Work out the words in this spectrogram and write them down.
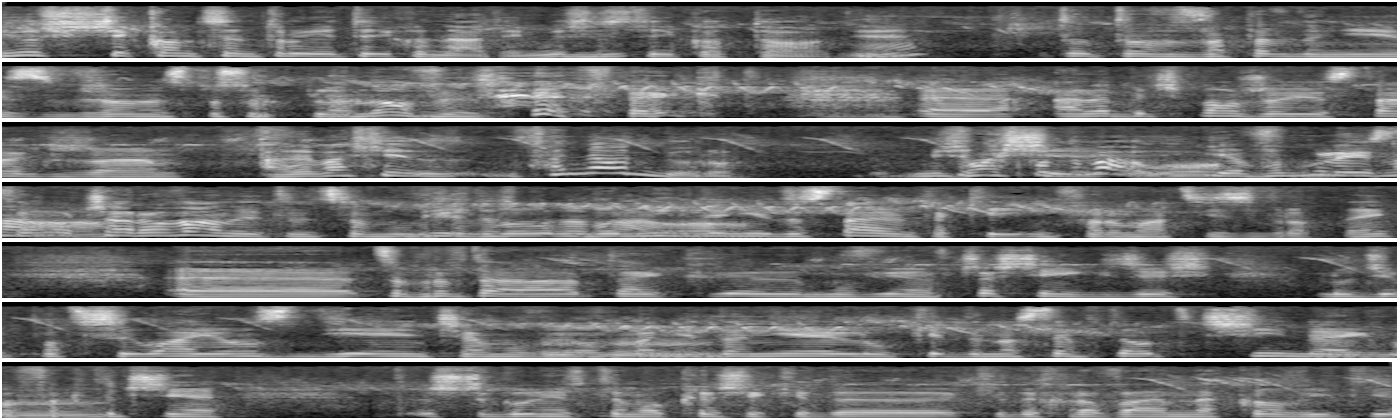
już się koncentruje tylko na tym, już jest tylko to, nie? To, to zapewne nie jest w żaden sposób planowy efekt, e, ale być może jest tak, że Ale właśnie fajny odbiór. Mi się Właśnie, ja w ogóle jestem No. oczarowany tym, co mówisz, bo, bo nigdy nie dostałem takiej informacji zwrotnej. E, co prawda, tak jak e, mówiłem wcześniej, gdzieś ludzie podsyłają zdjęcia, mówią, Mhm. panie Danielu, kiedy następny odcinek, bo faktycznie szczególnie w tym okresie, kiedy, kiedy chorowałem na COVID, e,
